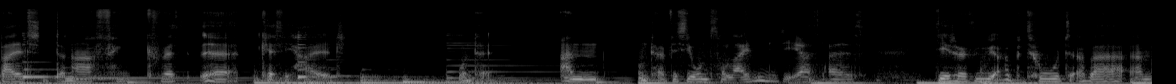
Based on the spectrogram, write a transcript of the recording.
bald danach fängt Quest, äh, Cassie halt unter, an unter Visionen zu leiden, die sie erst als Déjà-vu abtut, aber ähm,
